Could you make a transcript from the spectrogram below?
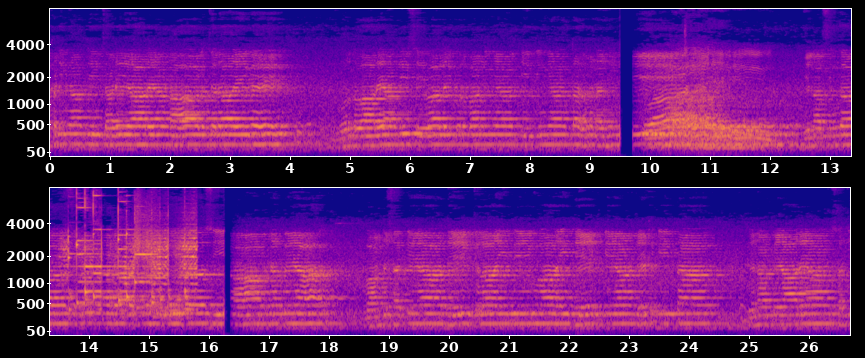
ਰੱਖੜੀਆਂ ਦੀ ਚੜਿਆਰਿਆਂ ਨਾਲ ਚਰਾਏ ਗਏ। ਗੁਰਦੁਆਰਿਆਂ ਦੀ ਸੇਵਾ ਲਈ ਕੁਰਬਾਨੀਆਂ ਕੀਤੀਆਂ, ਧਰਮ ਨਹੀਂ ਜਿਨ੍ਹਾਂ ਸਿੰਘਾਂ ਵੰਡ ਸਕਿਆ ਦੀਪ ਚਲਾਈ ਦੀਪ ਮਾਈ, ਦੇਖ ਕੇ ਅਣਡਿਠ ਕੀਤਾ। ਜਿਨ੍ਹਾਂ ਪਿਆਰਿਆਂ ਸੱਚ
